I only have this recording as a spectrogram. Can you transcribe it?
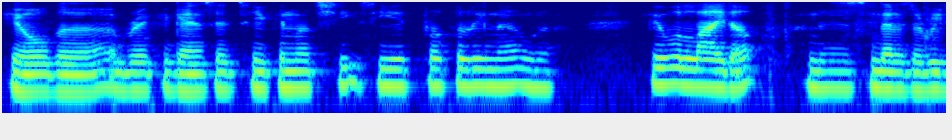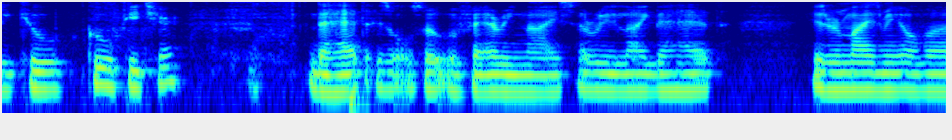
If you hold a, brick against it you cannot see, see it properly now it will light up. And this is that is a really cool cool feature. The head is also very nice. I really like the head. It reminds me of a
